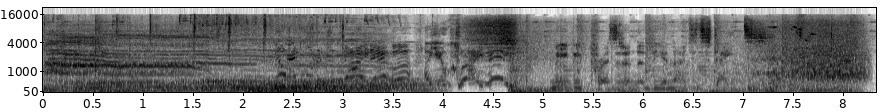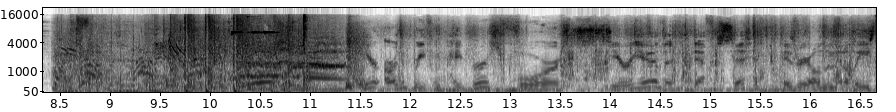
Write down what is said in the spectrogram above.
Ah! Not everyone who's died ever. Are you crazy? Me be president of the United States. Are the briefing papers for Syria, the deficit, Israel, and the Middle East.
